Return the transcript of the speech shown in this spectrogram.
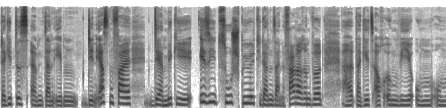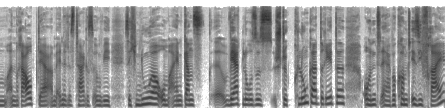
da gibt es ähm, dann eben den ersten Fall, der Mickey Izzy zuspült, die dann seine Fahrerin wird. Äh, da geht es auch irgendwie um, um einen Raub, der am Ende des Tages irgendwie sich nur um ein ganz äh, wertloses Stück Klunker drehte und er bekommt Izzy frei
